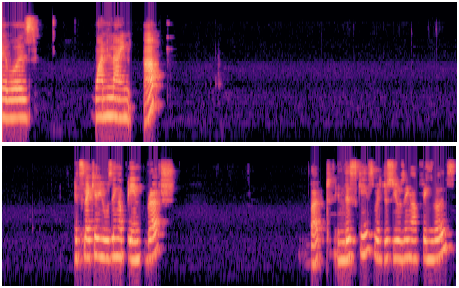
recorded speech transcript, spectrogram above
there was one line up, It's like you're using a paintbrush. But in this case, we're just using our fingers.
